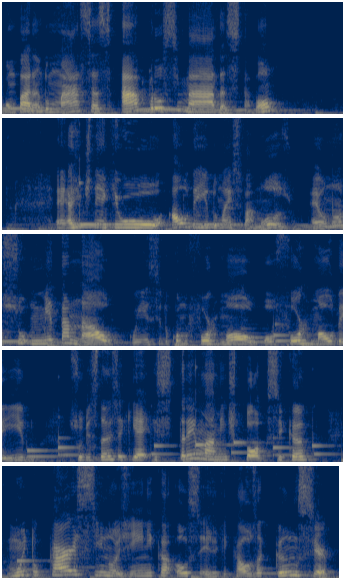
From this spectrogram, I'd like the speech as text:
comparando massas aproximadas, tá bom? É, a gente tem aqui o aldeído mais famoso, é o nosso metanal, conhecido como formol ou formaldeído, substância que é extremamente tóxica, muito carcinogênica, ou seja, que causa câncer,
